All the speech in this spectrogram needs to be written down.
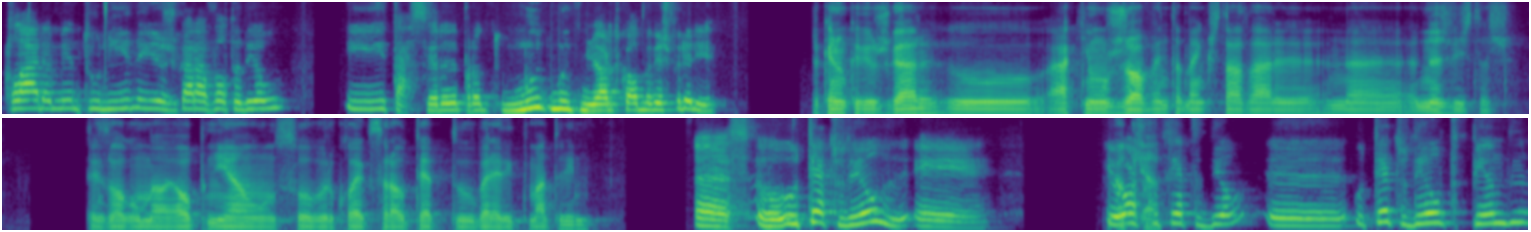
claramente unida e a jogar à volta dele e está a ser pronto, muito, muito melhor do que alguma vez esperaria. Para quem nunca viu jogar, o- há aqui um jovem também que está a dar eh, na- nas vistas. Tens alguma opinião sobre qual é que será o teto do Benedict Maturin? Ah, se- o teto dele é. Eu acho que o teto dele, eh, o teto dele depende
